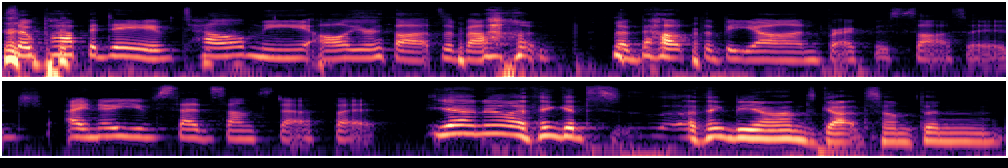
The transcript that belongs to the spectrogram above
So Papa Dave, tell me all your thoughts about about the Beyond breakfast sausage. I know you've said some stuff, but Yeah, no, I think it's I think Beyond's got something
